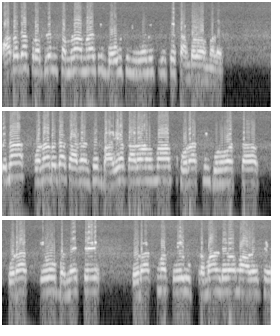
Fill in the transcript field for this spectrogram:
આ બધા પ્રોબ્લેમ હમણાં, હમણાંથી બહુ જ નિયમિત રીતે સાંભળવા મળે તેના ઘણા બધા કારણ છે. બાહ્ય કારણોમાં ખોરાકની ગુણવત્તા, ખોરાક કેવો બને છે, ખોરાકમાં કેવું પ્રમાણ લેવામાં આવે છે,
